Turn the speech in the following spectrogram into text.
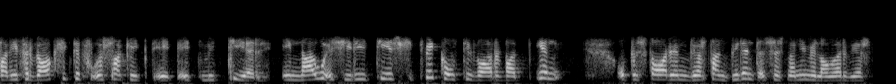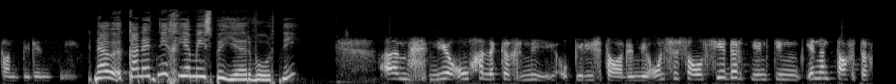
wat die verwelksiekte veroorsaak het, het het muteer en nou is hierdie TSG2 kultivar wat een op 'n stadium weerstandbiedend is, is nou nie meer langer weerstandbiedend nie. Nou, kan dit nie chemies beheer word nie? Ehm um, nee, ongelukkig nie op hierdie stadium nie. Ons is al sedert 1981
